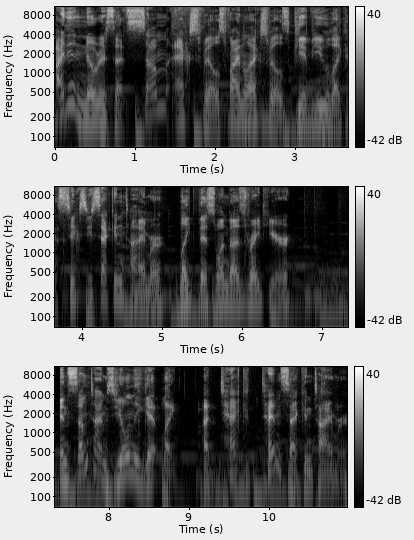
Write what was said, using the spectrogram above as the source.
I didn't notice that some exfils, final exfils, give you like a 60 second timer, like this one does right here. And sometimes you only get like a tech 10 second timer.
